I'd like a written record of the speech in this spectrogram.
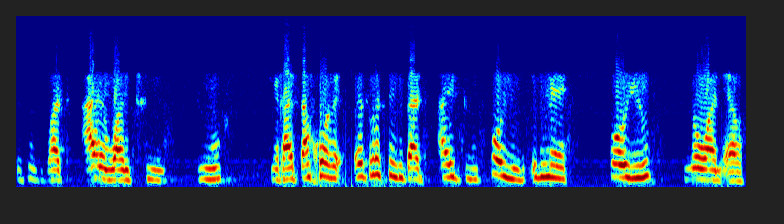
this is what I want to do. Everything that I do for you, it may for you, no one else.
